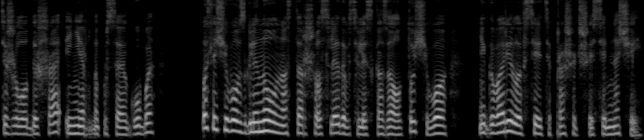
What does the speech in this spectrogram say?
тяжело дыша и нервно кусая губы, после чего взглянула на старшего следователя и сказала то, чего не говорила все эти прошедшие семь ночей.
